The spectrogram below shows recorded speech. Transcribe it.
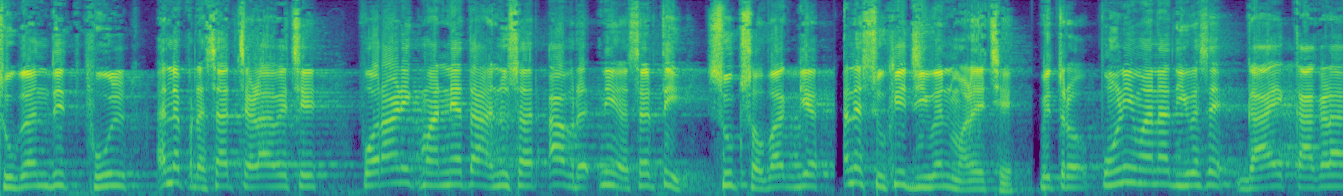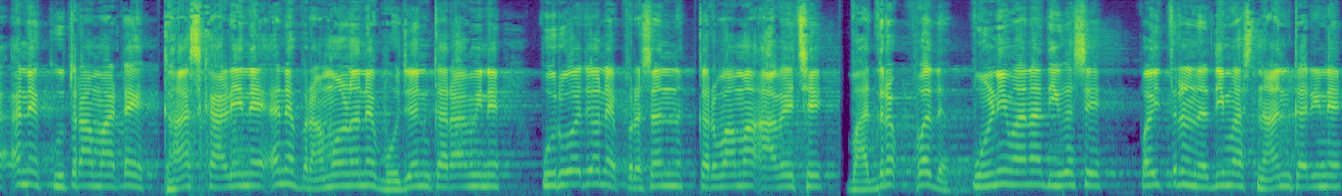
સુગંધિત ફૂલ અને પ્રસાદ ચડાવે છે. પૌરાણિક માન્યતા અનુસાર આ વ્રતની અસરથી સુખ સૌભાગ્ય અને સુખી જીવન મળે છે. મિત્રો, પૂર્ણિમાના દિવસે ગાય, કાગડા અને કૂતરા માટે ઘાસ કાઢીને અને બ્રાહ્મણોને ભોજન કરાવીને પૂર્વજોને પ્રસન્ન કરવામાં આવે છે. ભાદ્રપદ પૂર્ણિમાના દિવસે પવિત્ર નદીમાં સ્નાન કરીને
